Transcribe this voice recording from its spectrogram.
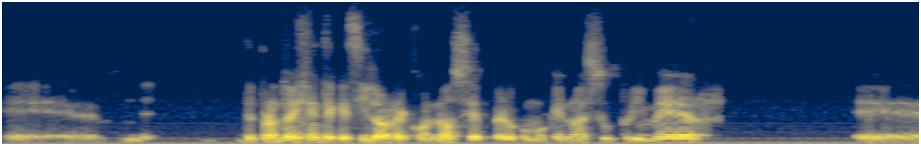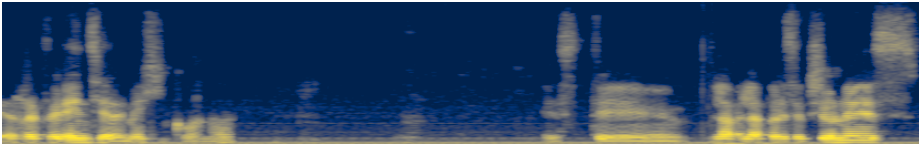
eh, de, pronto hay gente que sí lo reconoce, pero como que no es su primer eh, referencia de México, ¿no? Este, la, percepción es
